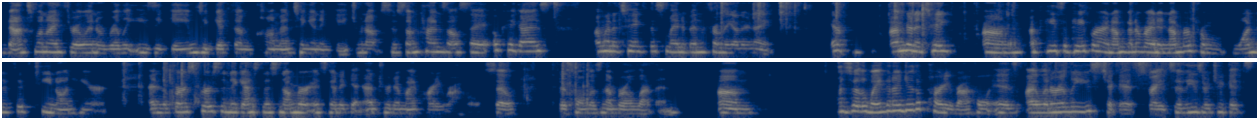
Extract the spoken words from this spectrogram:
that's when I throw in a really easy game to get them commenting and engagement up. So sometimes I'll say, okay, guys, I'm going to take this, might have been from the other night. Yep, I'm going to take um, a piece of paper and I'm going to write a number from 1 to 15 on here. And the first person to guess this number is going to get entered in my party raffle. So this one was number 11. Um, and so the way that I do the party raffle is I literally use tickets, right? So these are tickets.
